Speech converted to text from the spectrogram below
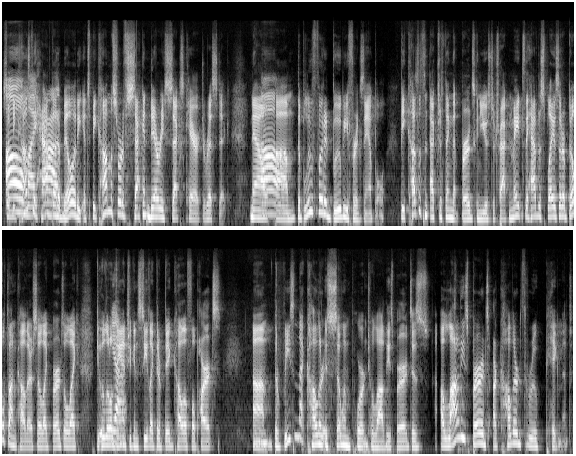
So Oh because they have that ability, it's become a sort of secondary sex characteristic. Now, Oh. um, the blue-footed booby, for example, because it's an extra thing that birds can use to attract mates, they have displays that are built on color. So like birds will like do a little Yeah. dance. You can see like their big colorful parts. Mm-hmm. Um, the reason that color is so important to a lot of these birds is a lot of these birds are colored through pigment.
